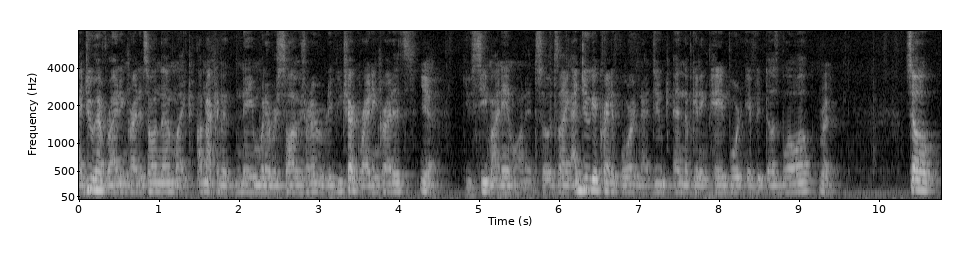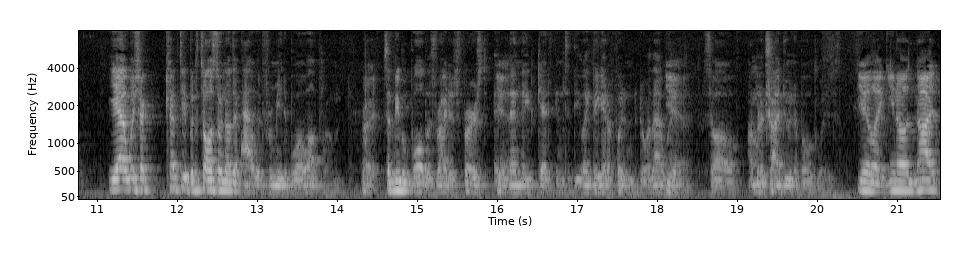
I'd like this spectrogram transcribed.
I do have writing credits on them. Like I'm not gonna name whatever songs or whatever, but if you check writing credits, Yeah. you see my name on it. So it's like I do get credit for it, and I do end up getting paid for it if it does blow up. Right. So yeah, I wish I kept it, but it's also another outlet for me to blow up from. Right. Some people blow up as writers first, and Yeah. then they get into the like they get a foot in the door that way. Yeah. So I'm gonna try doing it both ways. Yeah, like you know, not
